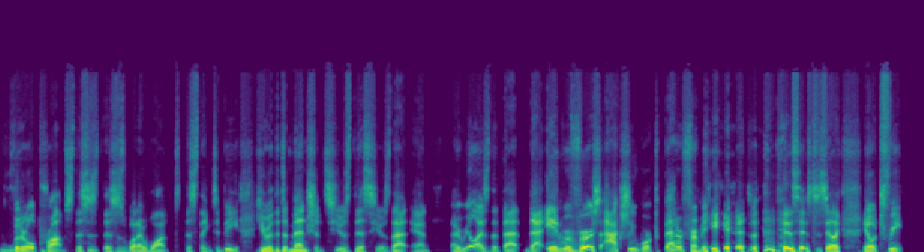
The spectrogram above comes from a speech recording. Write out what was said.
literal prompts. This is this is what I want this thing to be. Here are the dimensions. Here's this. Here's that. And I realized that that that in reverse actually worked better for me. is, is to say like you know treat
